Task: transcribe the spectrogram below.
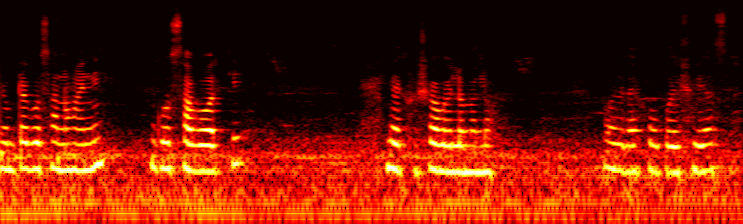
রুমটা গোছানো হয়নি, গোছাবো আর কি। দেখো সব এলোমেলো। ওই দেখো উপরে শুয়ে আছে।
